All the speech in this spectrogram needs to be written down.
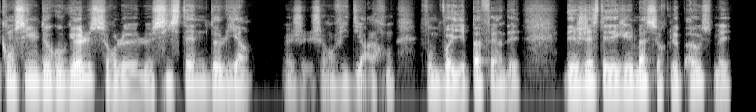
consignes de Google sur le, système de lien. J'ai envie de dire, vous ne me voyez pas faire des, des, gestes et des grimaces sur Clubhouse, mais,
